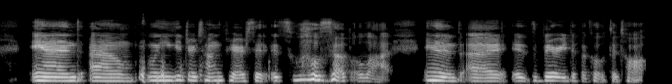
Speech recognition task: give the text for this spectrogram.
and um, when you get your tongue pierced, it, it swells up a lot, and uh, it's very difficult to talk.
